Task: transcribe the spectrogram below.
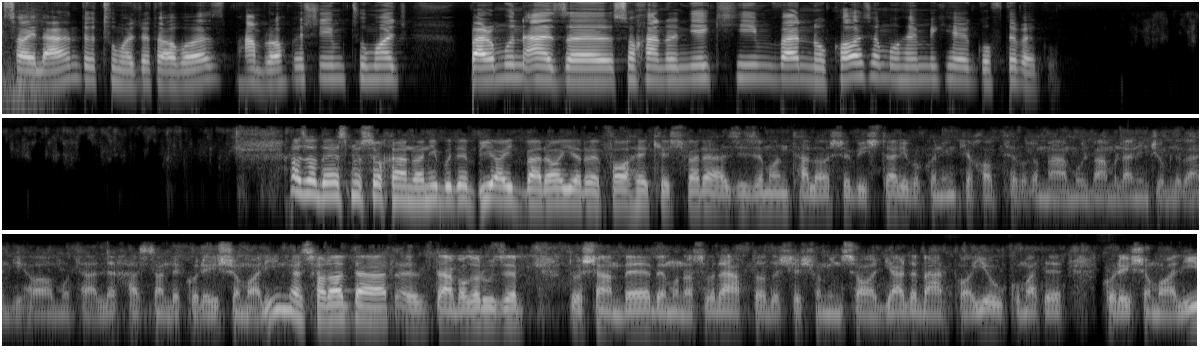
تایلند توماج آواز همراه بشیم. توماج برامون از سخنرانی کیم و نکات مهمی که گفته بگو. آزاده اسم سخنرانی بوده. بیایید برای رفاه کشور عزیزمان تلاش بیشتری بکنیم که خب طبق معمول معمولا این جمله بندی ها متعلق هستند به کره شمالی. این اظهارات در در واقع روز دوشنبه به مناسبت 76 امین سالگرد برپایی حکومت کره شمالی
